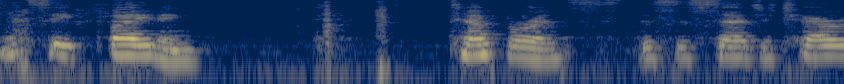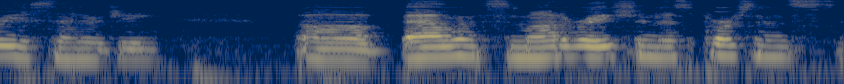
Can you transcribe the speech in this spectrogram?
Let's see, fighting. Temperance. This is Sagittarius energy. Uh, balance, moderation. This person's,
